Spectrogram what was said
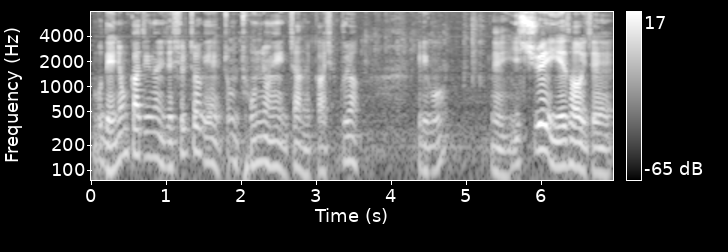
뭐 내년까지는 이제 실적에 좀 좋은 영향이 있지 않을까 싶고요. 그리고 네 이슈에 의해서 이제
